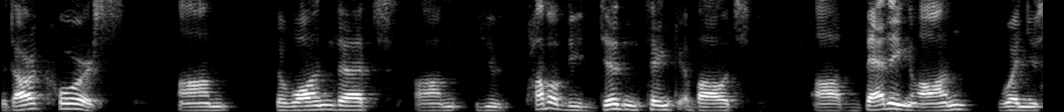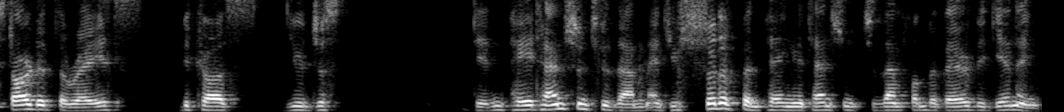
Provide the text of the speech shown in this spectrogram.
The Dark Horse, um, the one that um, you probably didn't think about uh, betting on when you started the race because you just didn't pay attention to them and you should have been paying attention to them from the very beginning.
